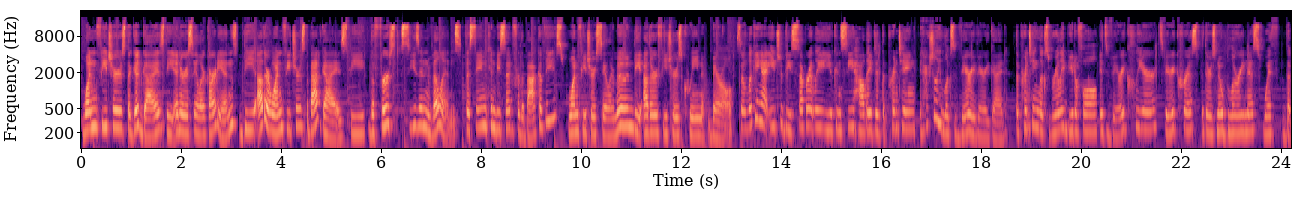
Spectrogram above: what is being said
One features the good guys, the Inner Sailor Guardians. The other one features the bad guys, the, the first season villains. The same can be said for the back of these. One features Sailor Moon, the other features Queen Beryl. So looking at each of these separately, you can see how they did the printing. It actually looks very, very good. The printing looks really beautiful. It's very clear, it's very crisp, there's no blurriness with the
